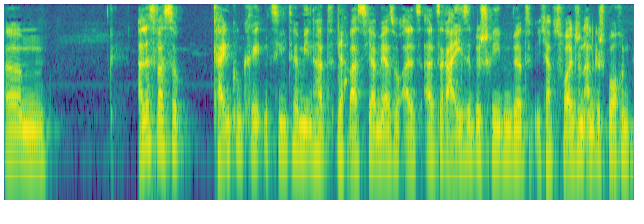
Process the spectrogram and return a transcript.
ähm, alles, was so keinen konkreten Zieltermin hat, ja. was ja mehr so als, als Reise beschrieben wird. Ich habe es vorhin schon angesprochen,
